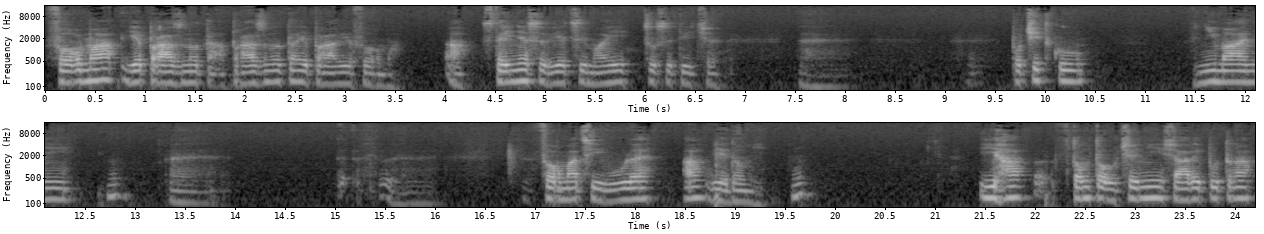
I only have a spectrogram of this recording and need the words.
forma je prázdnota a prázdnota je právě forma. A stejně se věci mají, co se týče eh, počitku, vnímání, hm? eh, formací vůle a vědomí. Iha v tomto učení Šáriputra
